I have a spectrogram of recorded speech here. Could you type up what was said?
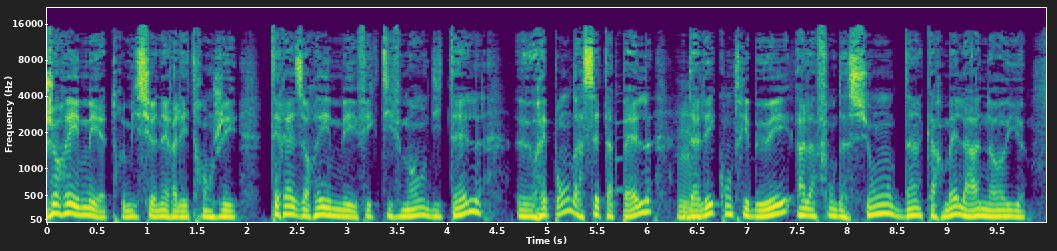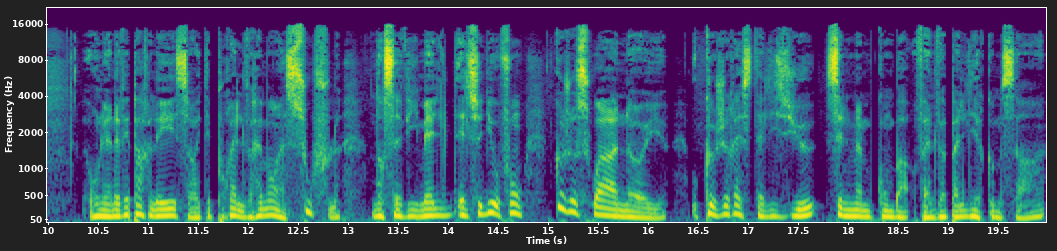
J'aurais aimé être missionnaire à l'étranger. Thérèse aurait aimé, effectivement, dit-elle, euh, répondre à cet appel hmm. d'aller contribuer à la fondation d'un Carmel à Hanoï. On lui en avait parlé, ça aurait été pour elle vraiment un souffle dans sa vie. Mais elle, se dit au fond, que je sois à Hanoï ou que je reste à Lisieux, c'est le même combat. Enfin, elle va pas le dire comme ça. Hein.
